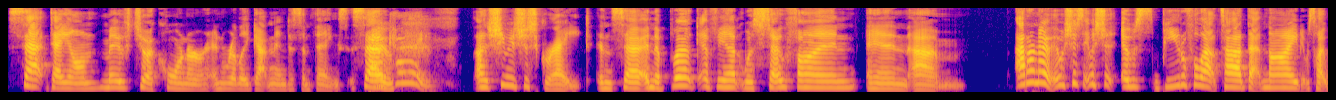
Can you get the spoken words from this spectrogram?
sat down, moved to a corner, and really gotten into some things. So Okay. uh, she was just great and so and the book event was so fun and um i don't know it was just it was just it was beautiful outside that night it was like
